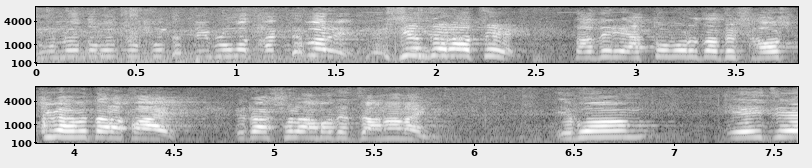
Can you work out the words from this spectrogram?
ন্যূনতম যোগ্যতা ডিপ্লোমা থাকতে পারে। যারা আছে তাদের এত বড় তাদের সাহস কীভাবে তারা পায় এটা আসলে আমাদের জানা নাই। এবং এই যে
